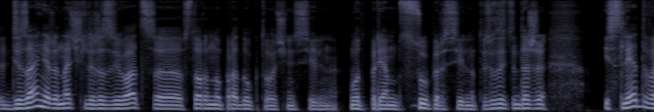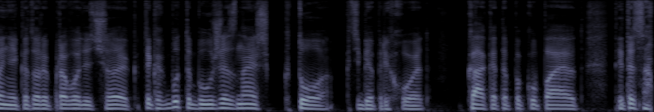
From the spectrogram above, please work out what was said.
Дизайнеры начали развиваться в сторону продукта очень сильно. Вот прям супер сильно. То есть вот эти даже исследования, которые проводит человек, ты как будто бы уже знаешь, кто к тебе приходит как это покупают, ты это сам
